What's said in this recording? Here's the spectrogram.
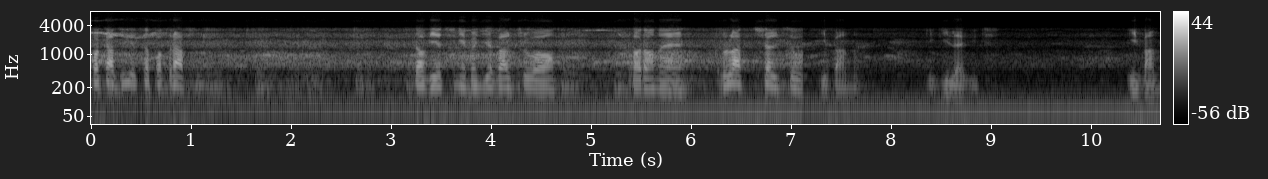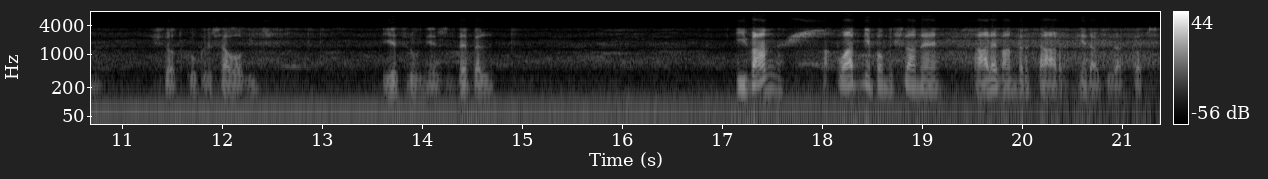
pokazuje, co potrafi. Kto nie będzie walczył o koronę króla strzelców. Iwan Igilewicz. Iwan w środku Kryszałowicz. Jest również Zdebel. Iwan, ładnie pomyślane, ale Van der Sar nie dał się zaskoczyć.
